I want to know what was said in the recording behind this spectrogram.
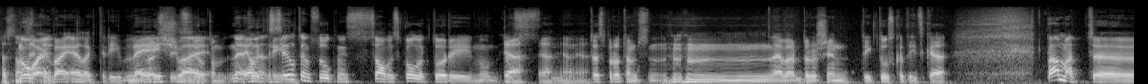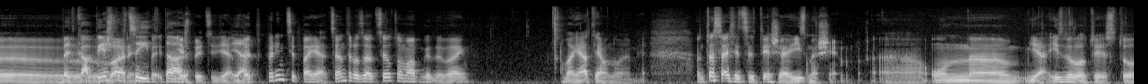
Tas nu, vai, vai elektrība, vējš vai siltums. Nē, siltumsūknis, saules kolektori. Nu, tas, jā, jā, jā. tas, protams, nevar droši vien tikt uzskatīts kā pamat. Bet kā piešķircīt tā? Piešķircīt, jā. jā. Bet principā, jā, centralizēta siltuma apgade vai, vai atjaunojamie. Un tas saistīts ar tiešām izmešiem. Un, jā, izvēloties to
